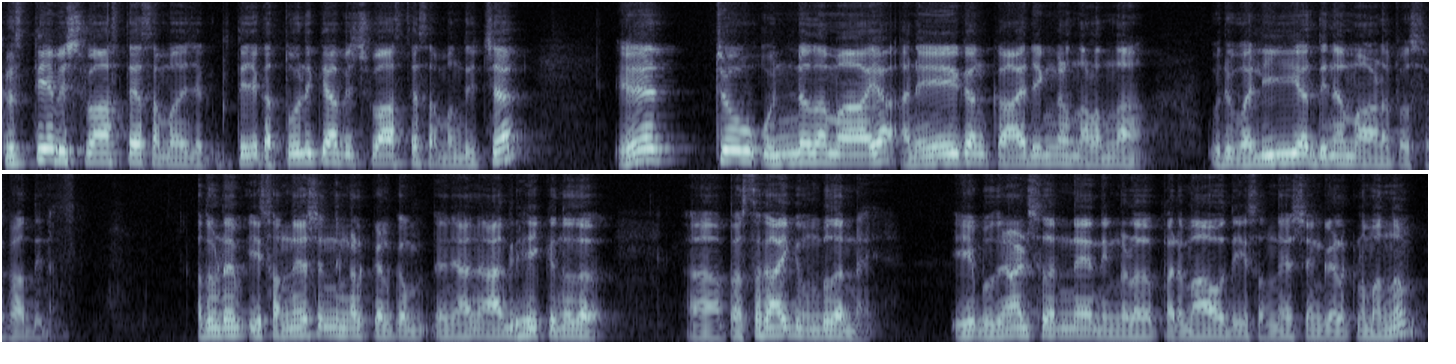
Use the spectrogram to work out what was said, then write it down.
ക്രിസ്തീയ വിശ്വാസത്തെ സംബന്ധിച്ച് പ്രത്യേകിച്ച് കത്തോലിക്ക വിശ്വാസത്തെ സംബന്ധിച്ച് ഏറ്റവും ഉന്നതമായ അനേകം കാര്യങ്ങൾ നടന്ന ഒരു വലിയ ദിനമാണ് പെസഹ ദിനം അതുകൊണ്ട് ഈ സന്ദേശം നിങ്ങൾ കേൾക്കും ഞാൻ ആഗ്രഹിക്കുന്നത് പെസഹായ്ക്ക് മുമ്പ് തന്നെ ഈ ബുധനാഴ്ച തന്നെ നിങ്ങൾ പരമാവധി സന്ദേശം കേൾക്കണമെന്നും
